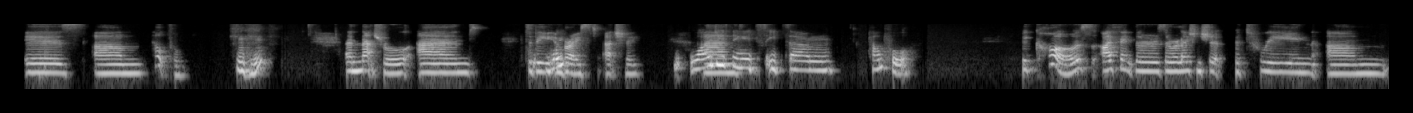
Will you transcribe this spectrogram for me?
is um, helpful Mhm. and natural and to be Weight- embraced, actually. Why do you think it's it's um, helpful? Because I think there's a relationship between um,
